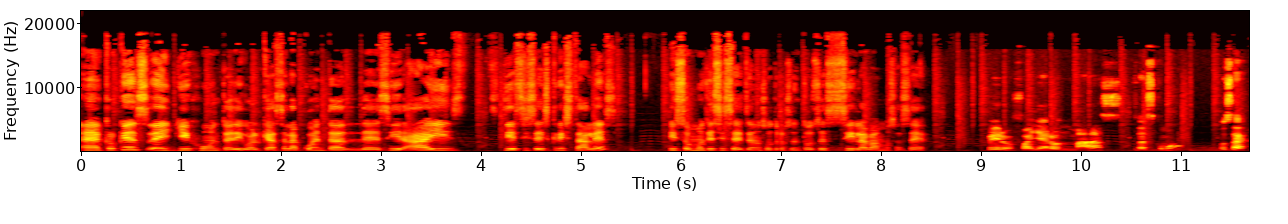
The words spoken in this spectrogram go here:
eh, creo que es eh, Ji-Hoon, te digo, el que hace la cuenta de decir hay 16 cristales y somos 16 de nosotros, entonces sí la vamos a hacer. pero fallaron más, ¿sabes cómo? O sea,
